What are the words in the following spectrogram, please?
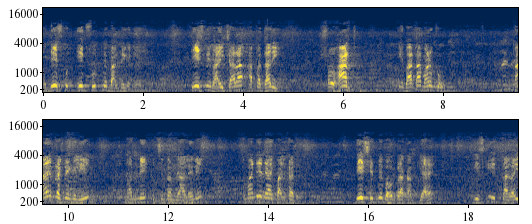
और देश को एक सूत्र में बांधने के लिए है देश में भाईचारा आपतदारी सौहार्द के वातावरण को कायम रखने के लिए माननीय उच्चतम न्यायालय ने माननीय न्यायपालिका ने देश हित में बहुत बड़ा काम किया है। इसकी कार्रवाई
